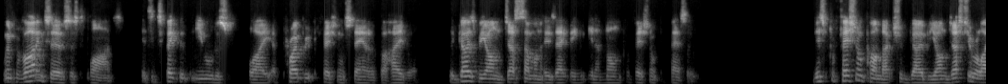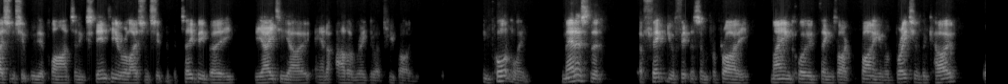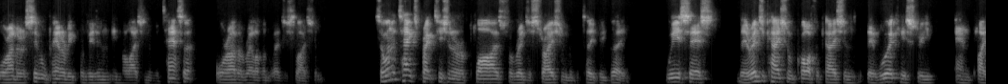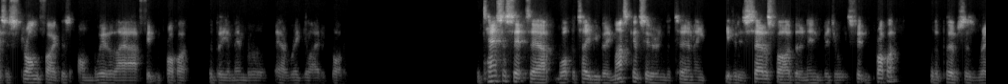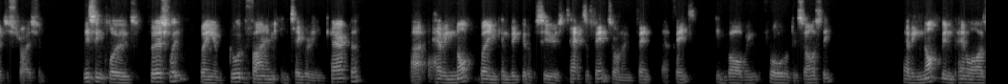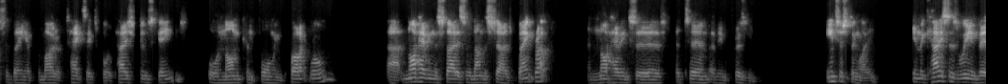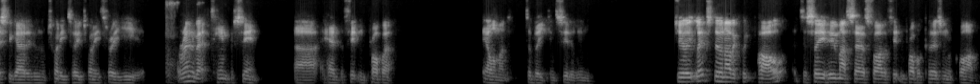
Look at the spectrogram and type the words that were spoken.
When providing services to clients, it's expected that you will display appropriate professional standard of behaviour that goes beyond just someone who's acting in a non-professional capacity. This professional conduct should go beyond just your relationship with your clients and extend to your relationship with the TPB, the ATO, and other regulatory bodies. Importantly, matters that affect your fitness and propriety may include things like finding of a breach of the code or under a civil penalty provision in relation to the TASA or other relevant legislation. So when a tax practitioner applies for registration with the TPB, we assess their educational qualifications, their work history, and place a strong focus on whether they are fit and proper to be a member of our regulated body. The TASA sets out what the TPB must consider in determining if it is satisfied that an individual is fit and proper for the purposes of registration. This includes, firstly, being of good fame, integrity, and character, uh, having not been convicted of a serious tax offence or an offence involving fraud or dishonesty, having not been penalised for being a promoter of tax exploitation schemes or non-conforming product rule, uh, not having the status of an undischarged bankrupt, and not having served a term of imprisonment. Interestingly, in the cases we investigated in the 22-23 year, around about 10% uh, had the fit and proper element to be considered in Julie, let's do another quick poll to see who must satisfy the fit and proper person requirement.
